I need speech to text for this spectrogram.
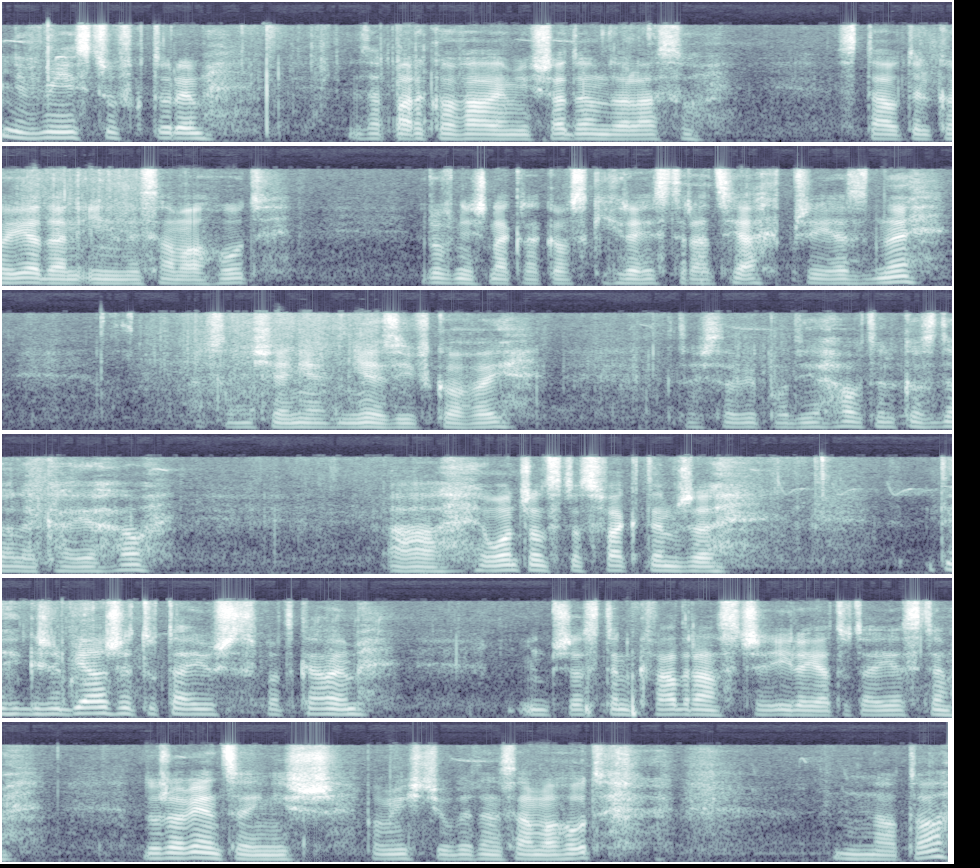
w miejscu, w którym zaparkowałem i wszedłem do lasu, stał tylko jeden inny samochód, również na krakowskich rejestracjach przyjezdny, w sensie nie, nie ziwkowej. Ktoś sobie podjechał, tylko z daleka jechał. A łącząc to z faktem, że tych grzybiarzy tutaj już spotkałem przez ten kwadrans, czy ile ja tutaj jestem, dużo więcej niż pomieściłby ten samochód, no to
